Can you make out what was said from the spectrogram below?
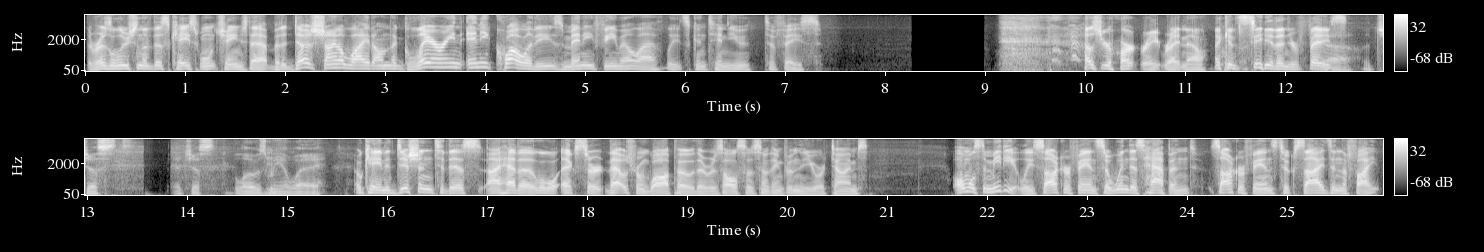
The resolution of this case won't change that, but it does shine a light on the glaring inequalities many female athletes continue to face. How's your heart rate right now? I can see it in your face. Yeah, it just it just blows me away. Okay, in addition to this, I had a little excerpt that was from WAPO. There was also something from the New York Times. Almost immediately, soccer fans. So when this happened, soccer fans took sides in the fight.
